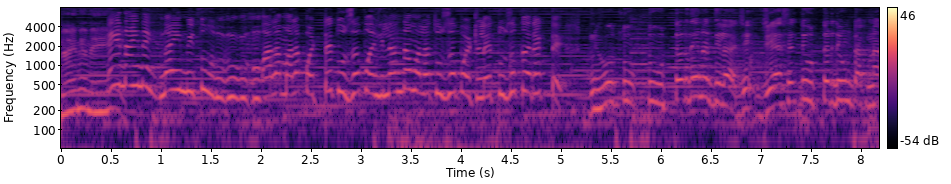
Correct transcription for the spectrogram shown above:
नाही नाही नाही. ए नाही नाही नाही मी तू मला मला पटतंय तुझं पहिल्यांदा मला तुझं पटलंय तुझं करेक्ट आहे. हो तू तू उत्तर दे ना तिला. जे जे असेल ते उत्तर देऊन टाक ना.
